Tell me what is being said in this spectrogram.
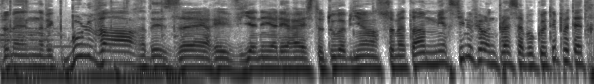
France avec Boulevard Désert et Vianney à l'Erest. Tout va bien ce matin. Merci de nous faire une place à vos côtés. Peut-être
